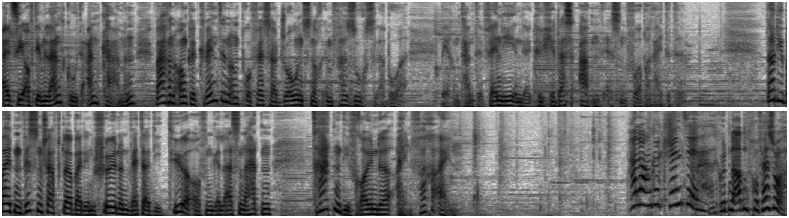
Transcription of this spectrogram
Als sie auf dem Landgut ankamen, waren Onkel Quentin und Professor Jones noch im Versuchslabor, während Tante Fanny in der Küche das Abendessen vorbereitete. Da die beiden Wissenschaftler bei dem schönen Wetter die Tür offen gelassen hatten, traten die Freunde einfach ein. Hallo, Onkel Quentin. Guten Abend, Professor.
